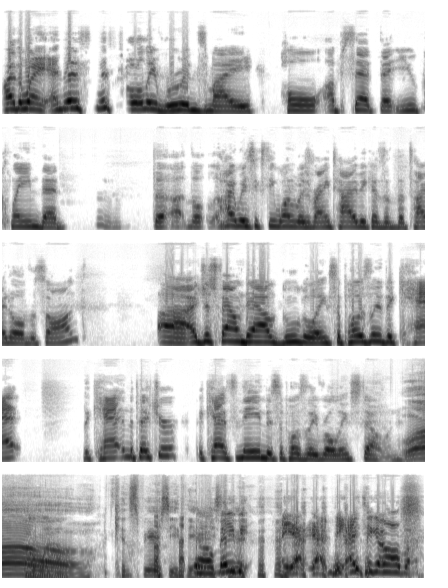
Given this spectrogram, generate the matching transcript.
By the way, and this this totally ruins my whole upset that you claimed that the uh, the Highway 61 was ranked high because of the title of the song. Uh, I just found out googling supposedly the cat, the cat in the picture, the cat's name is supposedly Rolling Stone. Whoa! Conspiracy theory. Well, maybe yeah, yeah, I take it all. But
